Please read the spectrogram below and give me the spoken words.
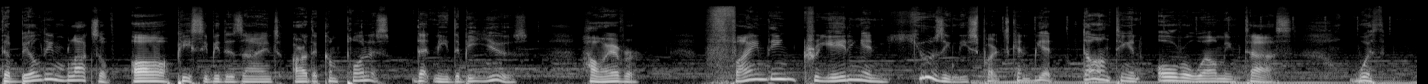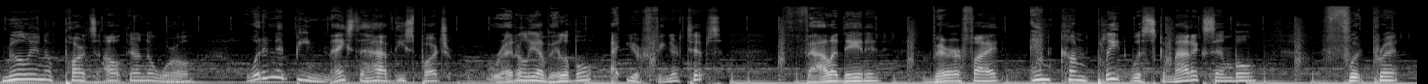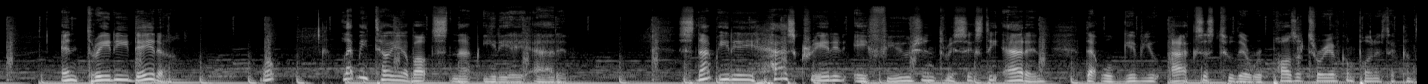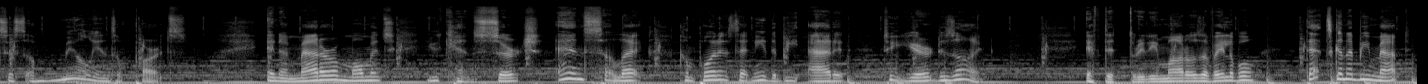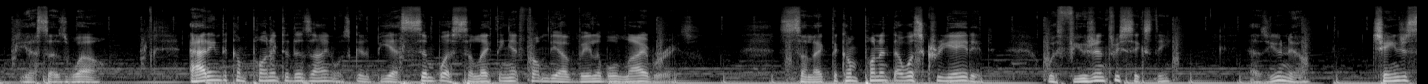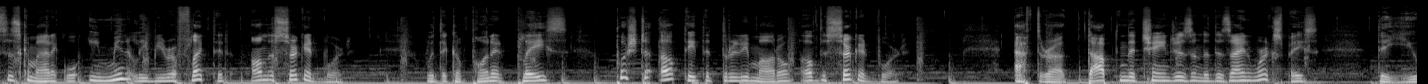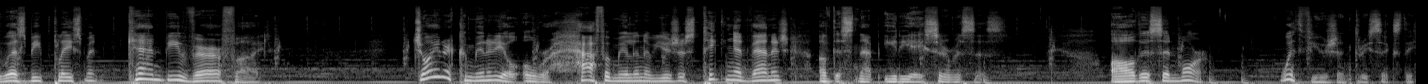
The building blocks of all PCB designs are the components that need to be used. However, finding, creating, and using these parts can be a daunting and overwhelming task. With millions of parts out there in the world, wouldn't it be nice to have these parts readily available at your fingertips, validated, verified, and complete with schematic symbol, footprint, and 3D data? Well, let me tell you about SnapEDA add-in. SnapEDA has created a Fusion 360 add-in that will give you access to their repository of components that consists of millions of parts. In a matter of moments, you can search and select components that need to be added to your design. If the 3D model is available, that's going to be mapped just as well. Adding the component to design was going to be as simple as selecting it from the available libraries. Select the component that was created with Fusion 360. As you know, changes to schematic will immediately be reflected on the circuit board with the component placed, push to update the 3D model of the circuit board. After adopting the changes in the design workspace, the USB placement can be verified. Join our community of over half a million of users taking advantage of the SnapEDA services. All this and more with Fusion 360.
